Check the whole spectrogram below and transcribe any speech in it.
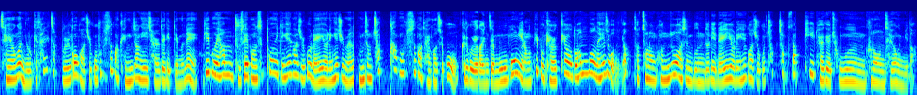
제형은 이렇게 살짝 묽어가지고 흡수가 굉장히 잘 되기 때문에 피부에 한 두세 번 스포이딩 해가지고 레이어링 해주면 엄청 척하고 흡수가 돼가지고 그리고 얘가 이제 모공이랑 피부 결 케어도 한 번에 해주거든요. 저처럼 건조하신 분들이 레이어링 해가지고 척척 쌓기 되게 좋은 그런 제형입니다.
